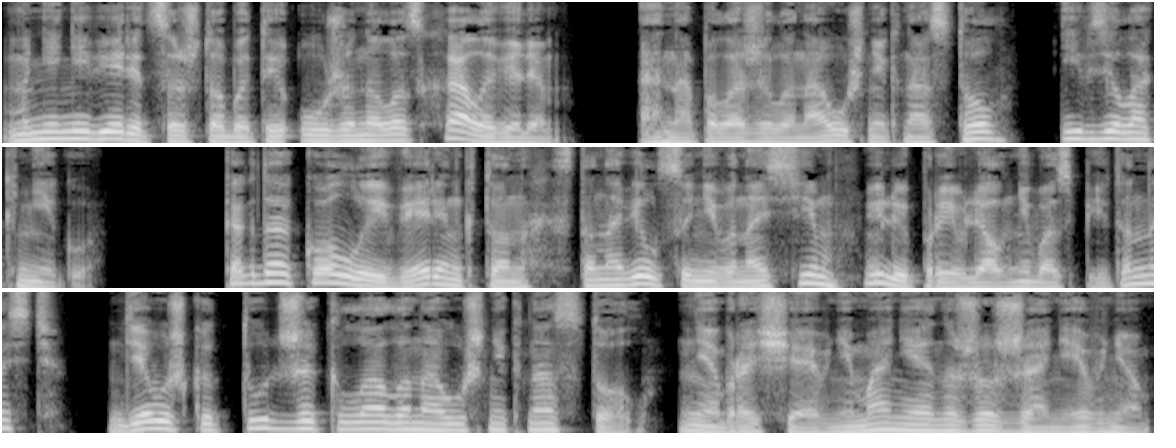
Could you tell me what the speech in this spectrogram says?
Мне не верится, чтобы ты ужинала с Халовелем». Она положила наушник на стол и взяла книгу. Когда Коллый Верингтон становился невыносим или проявлял невоспитанность, Девушка тут же клала наушник на стол, не обращая внимания на жужжание в нем.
